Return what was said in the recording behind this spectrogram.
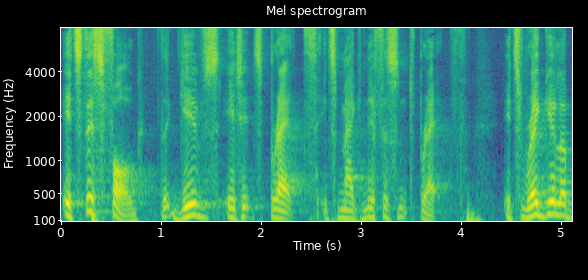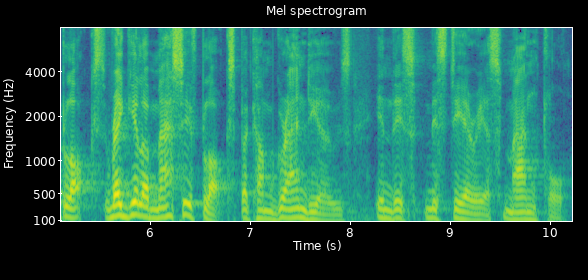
It's this fog that gives it its breadth, its magnificent breadth. Its regular blocks, regular massive blocks, become grandiose in this mysterious mantle.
